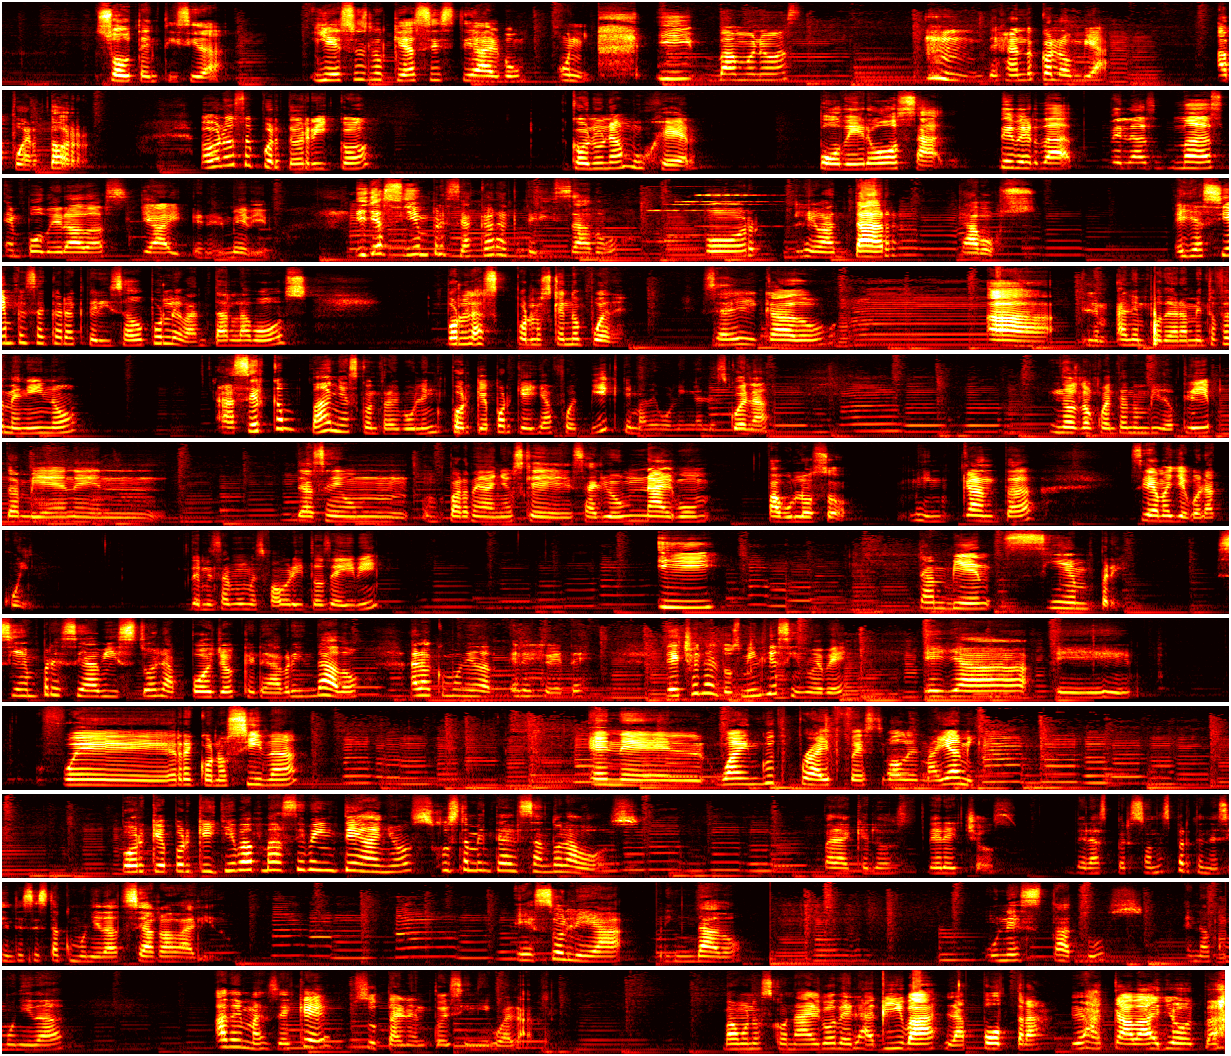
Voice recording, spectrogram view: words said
su autenticidad. Y eso es lo que hace este álbum único. Y vámonos, dejando Colombia, a Puerto. Vámonos a Puerto Rico con una mujer poderosa, de verdad, de las más empoderadas que hay en el medio. Ella siempre se ha caracterizado por levantar la voz. Ella siempre se ha caracterizado por levantar la voz por, las, por los que no pueden. Se ha dedicado al empoderamiento femenino, a hacer campañas contra el bullying. ¿Por qué? Porque ella fue víctima de bullying en la escuela nos lo cuenta en un videoclip también en, de hace un, par de años que salió un álbum fabuloso. Me encanta. Se llama Llegó la Queen. De mis álbumes favoritos de Ivy. Y también siempre, siempre se ha visto el apoyo que le ha brindado a la comunidad LGBT. De hecho, en el 2019, ella eh, fue reconocida en el Winewood Pride Festival en Miami. ¿Por qué? Porque lleva más de 20 años justamente alzando la voz para que los derechos de las personas pertenecientes a esta comunidad se haga válido. Eso le ha brindado un estatus en la comunidad Además de que su talento es inigualable. Vámonos con algo de la diva, la potra, la caballota.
